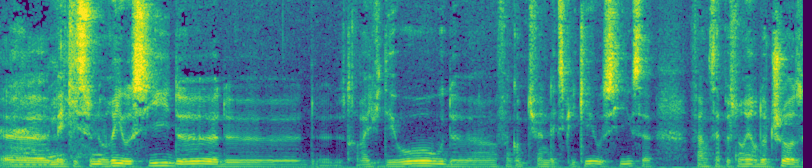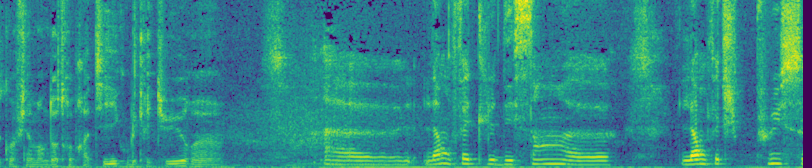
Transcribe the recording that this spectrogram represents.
euh, ah, mais qui se nourrit aussi de, de, travail vidéo ou de, enfin comme tu viens de l'expliquer aussi, ça, enfin ça peut se nourrir d'autres choses, quoi, finalement, d'autres pratiques ou l'écriture. Euh. Euh, là, en fait, le dessin, là, en fait, je suis plus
